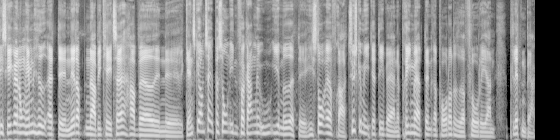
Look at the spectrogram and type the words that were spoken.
Det skal ikke være nogen hemmelighed, at øh, netop Nabi Keita har været en øh, ganske omtalt person i den forgangne uge, i og med at øh, historier fra tyske medier, det er værende primært den reporter, der hedder Florian Plettenberg.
